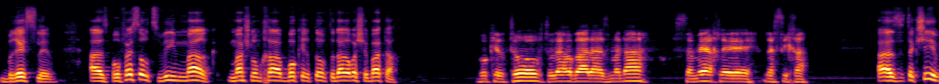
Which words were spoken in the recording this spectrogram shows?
ברסלב. אז פרופסור צבי מרק, מה שלומך? בוקר טוב, תודה רבה שבאת. בוקר טוב, תודה רבה על ההזמנה, שמח לשיחה. אז תקשיב,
